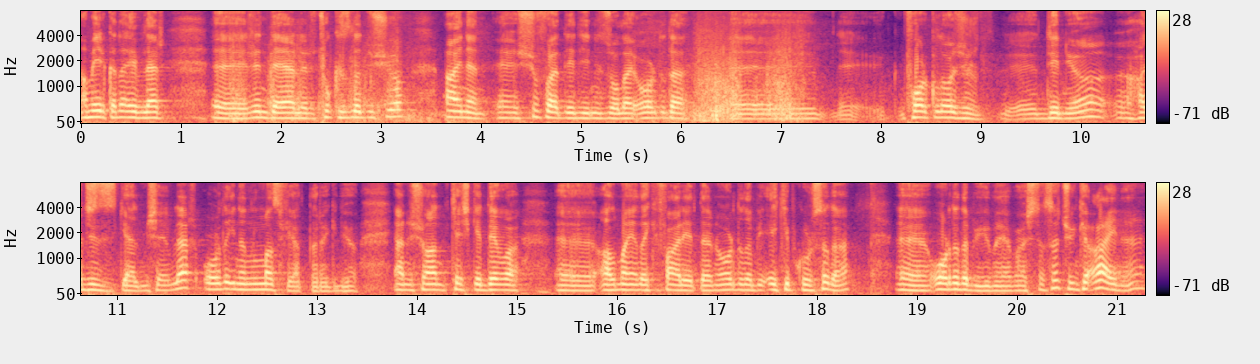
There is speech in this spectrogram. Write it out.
Amerika'da evlerin değerleri çok hızlı düşüyor. Aynen e, Şufa dediğiniz olay orada da e, e, foreclosure e, deniyor. E, haciz gelmiş evler. Orada inanılmaz fiyatlara gidiyor. Yani şu an keşke DEVA e, Almanya'daki faaliyetlerini orada da bir ekip kursa da e, orada da büyümeye başlasa. Çünkü aynı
